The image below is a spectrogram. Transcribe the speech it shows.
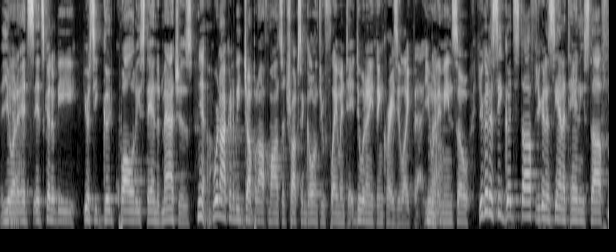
You know what I- It's it's going to be you're to see good quality standard matches. Yeah. We're not going to be jumping off monster trucks and going through flame and ta- doing anything crazy like that. You know what I mean? So you're going to see good stuff. You're going to see entertaining stuff.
